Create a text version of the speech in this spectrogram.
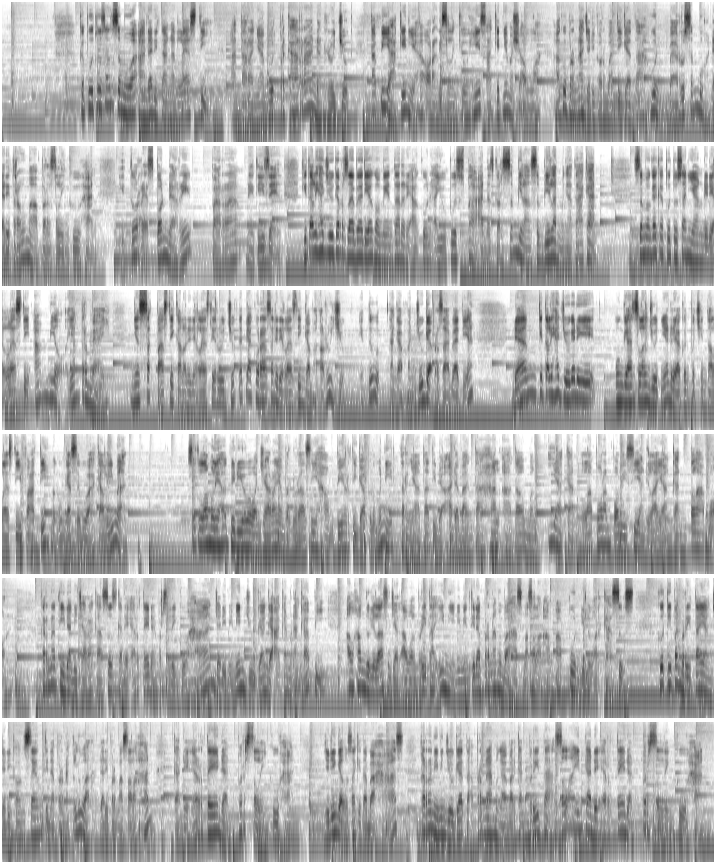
Keputusan semua ada di tangan Lesti, antara nyabut perkara dan rujuk. Tapi yakin ya, orang diselingkuhi sakitnya Masya Allah. Aku pernah jadi korban tiga tahun, baru sembuh dari trauma perselingkuhan. Itu respon dari para netizen. Kita lihat juga persahabat ya komentar dari akun Ayu Puspa underscore 99 mengatakan, Semoga keputusan yang Dedek Lesti ambil yang terbaik Nyesek pasti kalau Dedek Lesti rujuk, tapi aku rasa Dedek Lesti nggak bakal rujuk. Itu tanggapan juga persahabat ya. Dan kita lihat juga di unggahan selanjutnya dari akun pecinta Lesti Fatih mengunggah sebuah kalimat. Setelah melihat video wawancara yang berdurasi hampir 30 menit, ternyata tidak ada bantahan atau mengiyakan laporan polisi yang dilayangkan pelapor. Karena tidak bicara kasus KDRT dan perselingkuhan, jadi Mimin juga nggak akan menanggapi. Alhamdulillah sejak awal berita ini, Mimin tidak pernah membahas masalah apa pun di luar kasus. Kutipan berita yang jadi konsen tidak pernah keluar dari permasalahan KDRT dan perselingkuhan. Jadi nggak usah kita bahas, karena Mimin juga tak pernah mengabarkan berita selain KDRT dan perselingkuhan.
